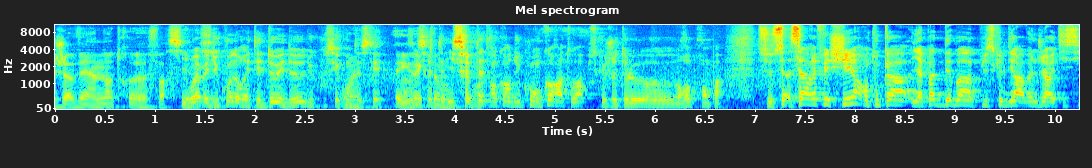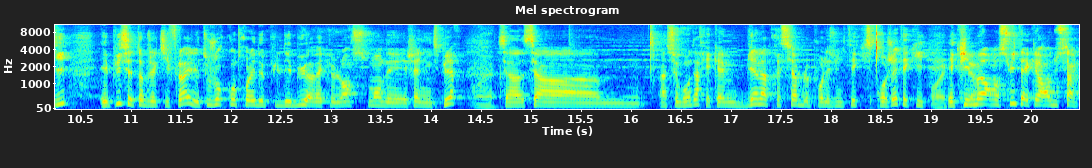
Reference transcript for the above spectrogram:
J'avais un autre euh, farci. Ouais, mais du coup, on aurait été deux et deux, du coup, c'est contesté. exactement. il serait peut-être encore du coup encore à toi, puisque je te le reprends pas. C'est à réfléchir. En tout cas, il n'y a pas de débat puisque le Dire Avenger est ici. Et puis cet objectif-là, il est toujours contrôlé depuis le début avec le lancement des Shining Spear. C'est un, un secondaire qui est quand même bien appréciable pour les unités qui se projettent et qui, et qui meurt ensuite avec le rendu 5.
